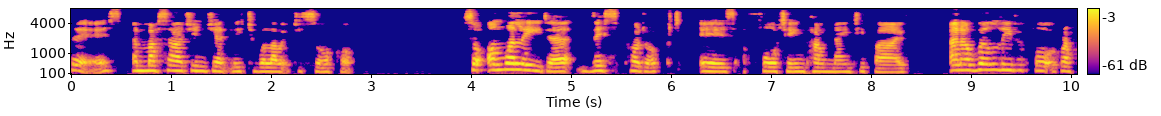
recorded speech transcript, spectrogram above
face and massaging gently to allow it to soak up. So on Weleda, this product is £14.95 and I will leave a photograph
